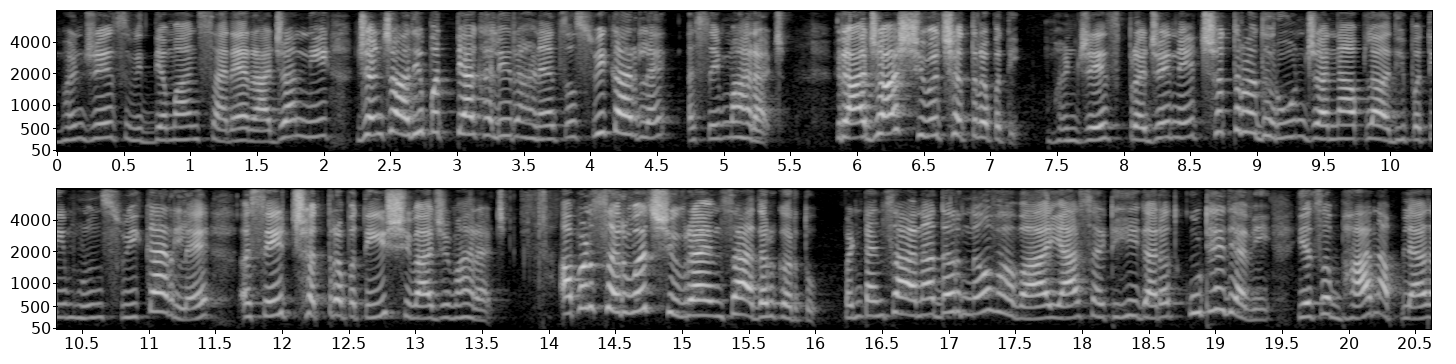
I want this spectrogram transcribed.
म्हणजेच विद्यमान साऱ्या राजांनी ज्यांच्या अधिपत्याखाली राहण्याचं स्वीकारलंय असे महाराज. राजा शिवछत्रपती म्हणजेच प्रजेने छत्र धरून ज्यांना आपला अधिपती म्हणून स्वीकारलंय असे छत्रपती शिवाजी महाराज. आपण सर्वच शिवरायांचा आदर करतो पण त्यांचा अनादर न व्हावा यासाठी ही गारद कुठे द्यावी याचं भान आपल्या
